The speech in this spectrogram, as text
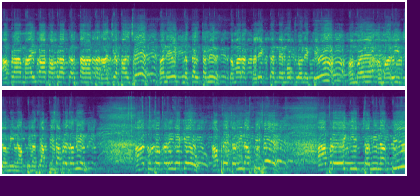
આપણા માય બાપ આપણા કરતા હતા રાજ્યપાલ છે અને એક નકલ તમે તમારા કલેક્ટરને મોકલો ને કેવો? અમે અમારી જમીન આપી નથી. આપીશ આપણે જમીન? આ ઊંચો કરીને કેવો? આપણે જમીન આપી છે? આપણે એક ઇંચ જમીન આપી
